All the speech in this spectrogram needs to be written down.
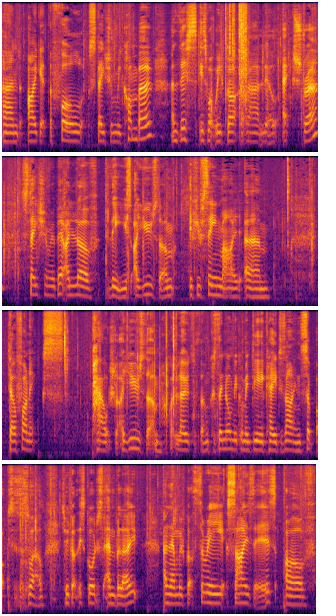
and I get the full stationery combo and this is what we've got as our little extra stationery bit. I love these. I use them. If you've seen my um, Delphonics pouch, I use them. I've got loads of them because they normally come in DEK design sub boxes as well. So we've got this gorgeous envelope and then we've got three sizes of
